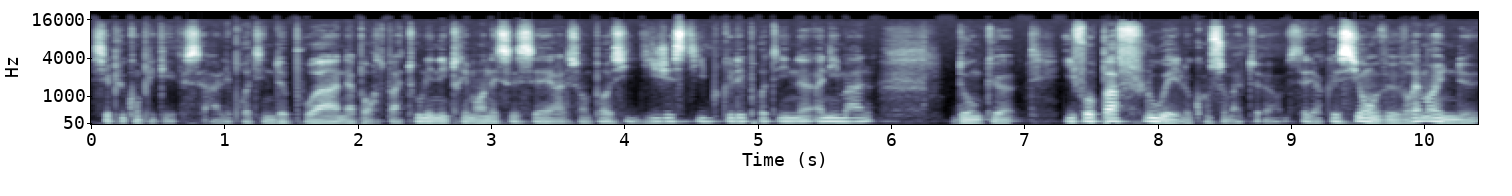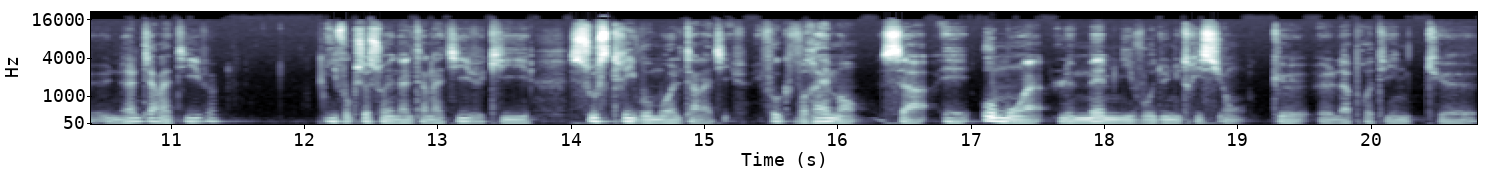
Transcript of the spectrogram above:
C'est plus compliqué que ça. Les protéines de poids n'apportent pas tous les nutriments nécessaires, elles ne sont pas aussi digestibles que les protéines animales. Donc euh, il faut pas flouer le consommateur. C'est-à-dire que si on veut vraiment une, alternative, il faut que ce soit une alternative qui souscrive au mot alternative. Il faut que vraiment ça ait au moins le même niveau de nutrition que euh, la protéine que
